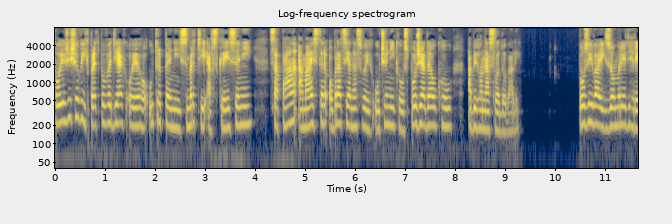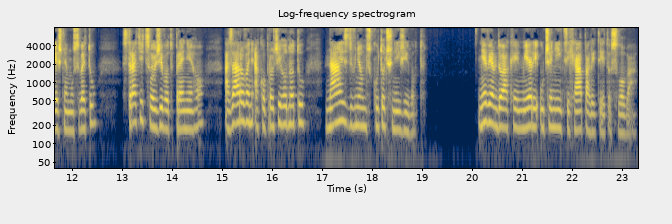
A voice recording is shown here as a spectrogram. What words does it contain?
Po Ježišových predpovediach o jeho utrpení, smrti a vzkriesení sa pán a majster obracia na svojich učeníkov s požiadavkou, aby ho nasledovali. Pozýva ich zomrieť hriešnemu svetu, stratiť svoj život pre neho a zároveň ako protihodnotu nájsť v ňom skutočný život. Neviem, do akej miery učeníci chápali tieto slová.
